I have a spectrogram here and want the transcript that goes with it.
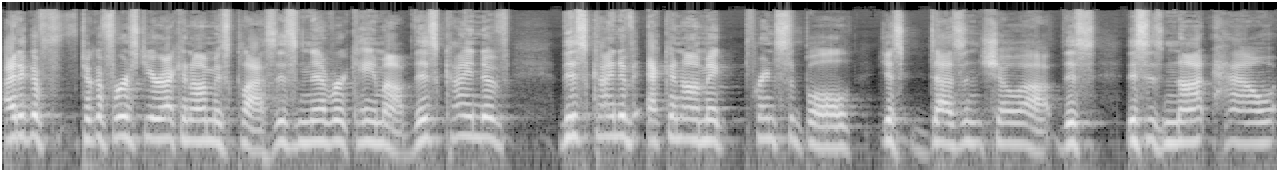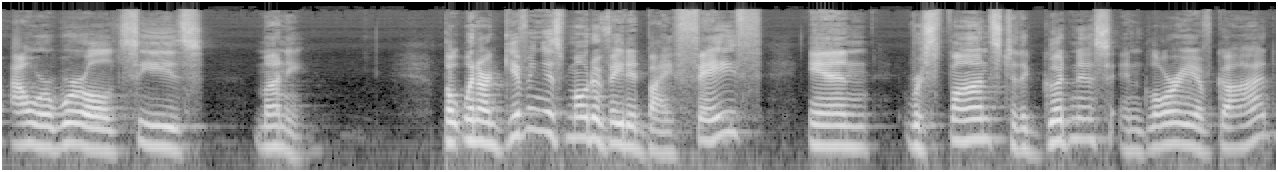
I took, a, took a first year economics class. This never came up. This kind of, this kind of economic principle just doesn't show up. This, this is not how our world sees money. But when our giving is motivated by faith in response to the goodness and glory of God,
